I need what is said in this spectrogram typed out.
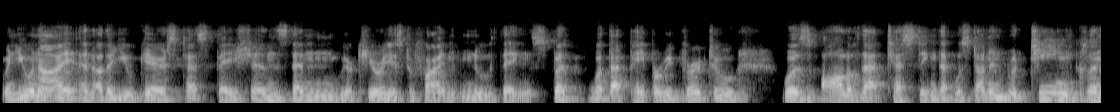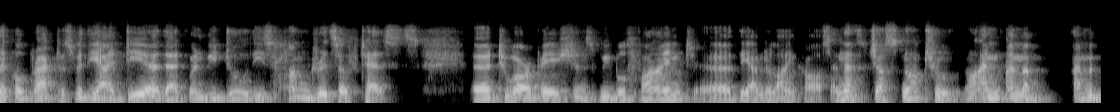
when you and I and other UCARES test patients, then we're curious to find new things. But what that paper referred to was all of that testing that was done in routine clinical practice with the idea that when we do these hundreds of tests, to our patients, we will find uh, the underlying cause, and that's just not true. I'm a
